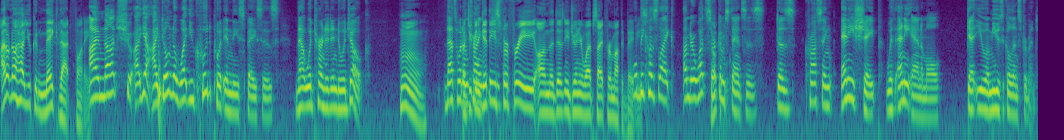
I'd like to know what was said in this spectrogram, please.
I don't know how you could make that funny. I'm not sure. Uh, yeah, I don't know what you could put in these spaces that would turn it into a joke. hmm. That's what I'm trying. But you can get these for free on the Disney Junior website for Muppet Babies. Well, because like under what circumstances does crossing any shape with any animal get you a musical instrument?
